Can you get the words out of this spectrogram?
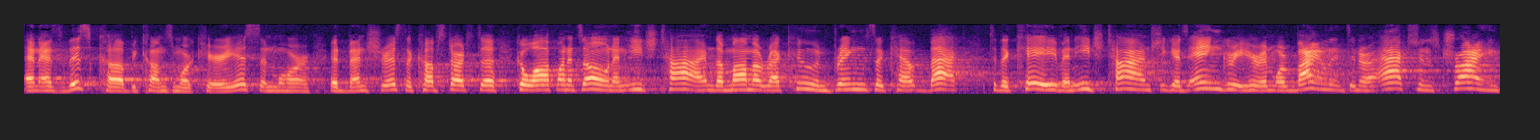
And as this cub becomes more curious and more adventurous, the cub starts to go off on its own. And each time, the mama raccoon brings the cub back to the cave, and each time she gets angrier and more violent in her actions, trying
